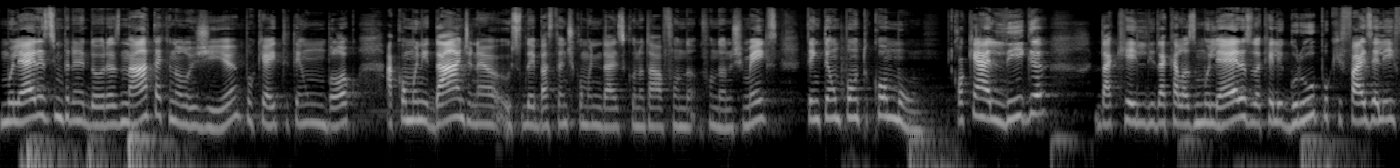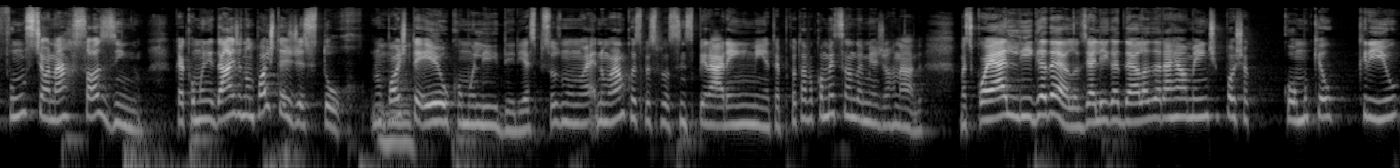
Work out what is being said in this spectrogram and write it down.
mulheres empreendedoras na tecnologia, porque aí tem um bloco, a comunidade, né? Eu estudei bastante comunidades quando eu estava fundando, fundando o Shimakes, tem que ter um ponto comum. Qual é a liga daquele, daquelas mulheres, daquele grupo que faz ele funcionar sozinho? Porque a comunidade não pode ter gestor, não uhum. pode ter eu como líder. E as pessoas não, não, é, não é uma coisa para as pessoas se inspirarem em mim, até porque eu estava começando a minha jornada. Mas qual é a liga delas? E a liga delas era realmente, poxa, como que eu crio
